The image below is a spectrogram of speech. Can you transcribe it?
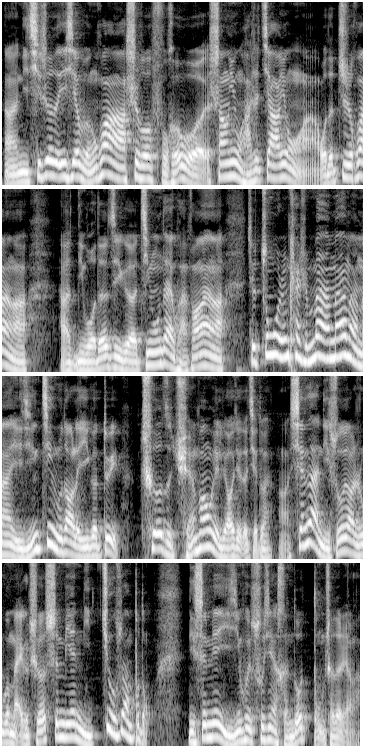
啊，你汽车的一些文化啊，是否符合我商用还是家用啊？我的置换啊，啊，你我的这个金融贷款方案啊，就中国人开始慢慢慢慢已经进入到了一个对车子全方位了解的阶段啊。现在你说要如果买个车，身边你就算不懂，你身边已经会出现很多懂车的人了。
